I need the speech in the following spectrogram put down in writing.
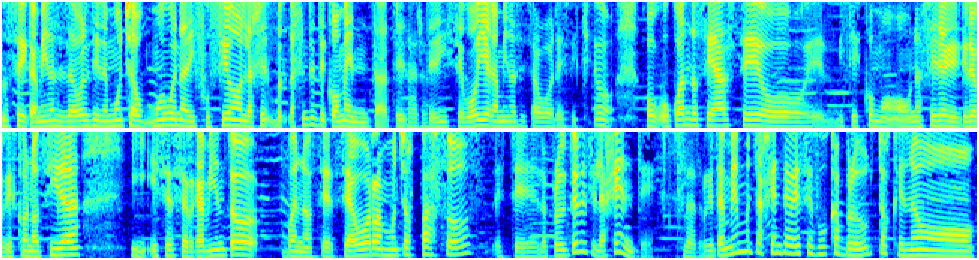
No sé, Caminos y Sabores tiene mucha, muy buena difusión, la gente, la gente te comenta, te, Claro. te dice, voy a Caminos y Sabores, ¿viste? O, o, o cuándo se hace, o, eh, ¿viste? Es como una feria que creo que es conocida y ese acercamiento, bueno, se, se ahorran muchos pasos este, los productores y la gente. claro Porque también mucha gente a veces busca productos que no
